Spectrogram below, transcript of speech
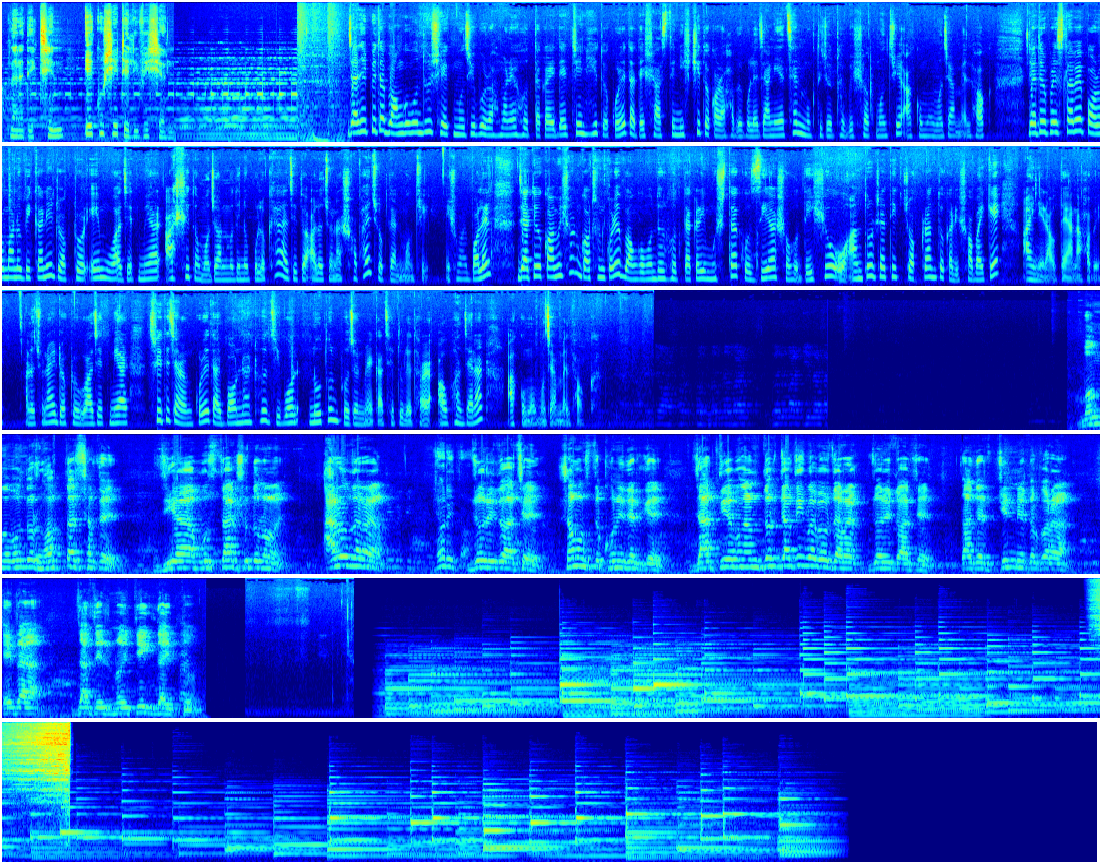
আপনারা দেখছেন একুশে টেলিভিশন। জাতির পিতা বঙ্গবন্ধু শেখ মুজিবুর রহমানের হত্যাকারীদের চিহ্নিত করে তাদের শাস্তি নিশ্চিত করা হবে বলে জানিয়েছেন মুক্তিযুদ্ধ বিষয়ক মন্ত্রী আকুম মোজাম্মেল হক। জাতীয় প্রেসক্লাবে পরমাণু বিজ্ঞানী ডক্টর এম ওয়াজেদ মিয়ার আশিতম জন্মদিন উপলক্ষে আয়োজিত আলোচনা সভায় যোগ দেন মন্ত্রী। এ সময় বলেন, জাতীয় কমিশন গঠন করে বঙ্গবন্ধুর হত্যাকারী মুশতাক ও জিয়া সহ দেশীয় ও আন্তর্জাতিক চক্রান্তকারী সবাইকে আইনের আওতায় আনা হবে। আলোচনায় ডক্টর ওয়াজেদ মিয়ার স্মৃতিচারণ করে তার বর্ণাঢ্য জীবন নতুন প্রজন্মের কাছে তুলে ধরার আহ্বান জানান আকুম মোজাম্মেল হক। বঙ্গবন্ধুর হত্যার সাথে জিয়া মুস্তাক শুধু নয় আরও যারা জড়িত। জড়িত আছে সমস্ত খুনিদেরকে জাতীয় এবং আন্তর্জাতিকভাবেও যারা জড়িত আছে তাদের চিহ্নিত করা এটা জাতির নৈতিক দায়িত্ব।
